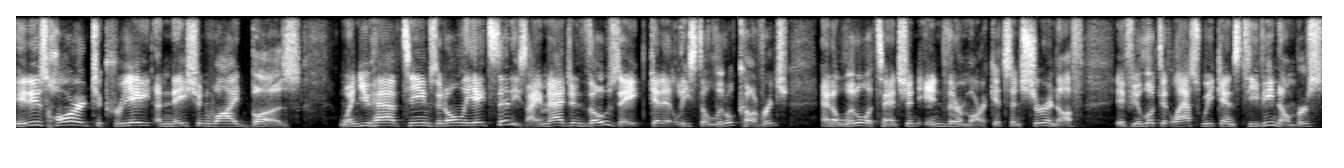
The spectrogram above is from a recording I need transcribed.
It is hard to create a nationwide buzz when you have teams in only eight cities. I imagine those eight get at least a little coverage and a little attention in their markets. And sure enough, if you looked at last weekend's TV numbers,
